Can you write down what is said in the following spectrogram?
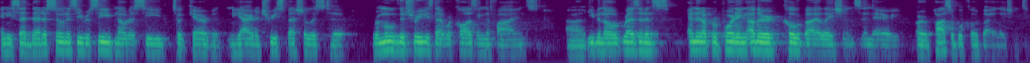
And he said that as soon as he received notice, he took care of it. And he hired a tree specialist to remove the trees that were causing the fines, uh, even though residents ended up reporting other code violations in the area or possible code violations.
